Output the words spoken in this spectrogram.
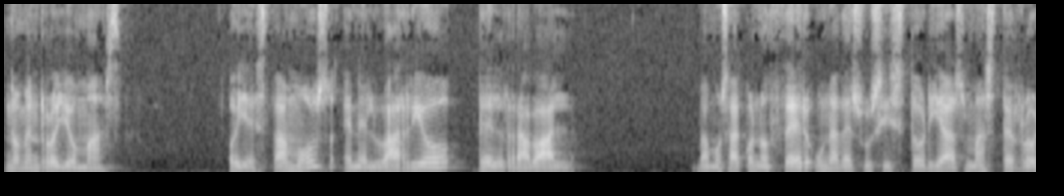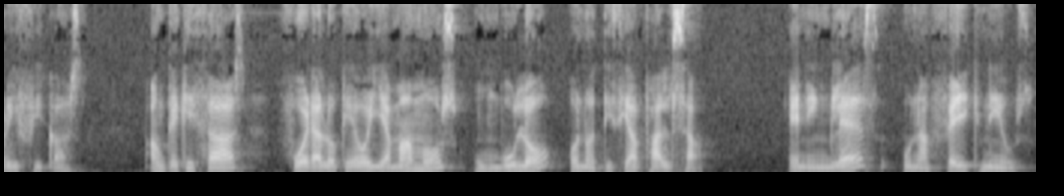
No me enrollo más. Hoy estamos en el barrio del Raval. Vamos a conocer una de sus historias más terroríficas, aunque quizás fuera lo que hoy llamamos un bulo o noticia falsa. En inglés, una fake news.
